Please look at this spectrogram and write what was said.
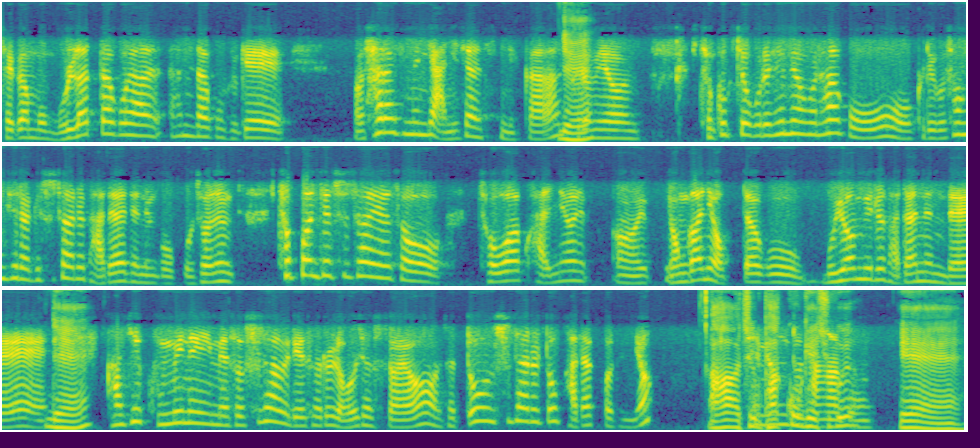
제가 뭐 몰랐다고 하- 한다고 그게 어, 사라지는 게 아니지 않습니까? 예. 그러면 적극적으로 해명을 하고 그리고 성실하게 수사를 받아야 되는 거고 저는 첫 번째 수사에서 저와 관련 어, 연관이 없다고 무혐의를 받았는데 예. 다시 국민의힘에서 수사 의뢰서를 넣으셨어요. 그래서 또 수사를 또 받았거든요. 아, 지금 받고 계시고요? 당하고. 예.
